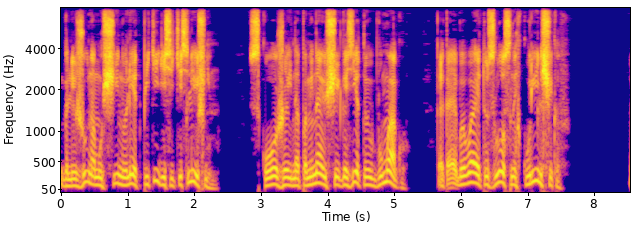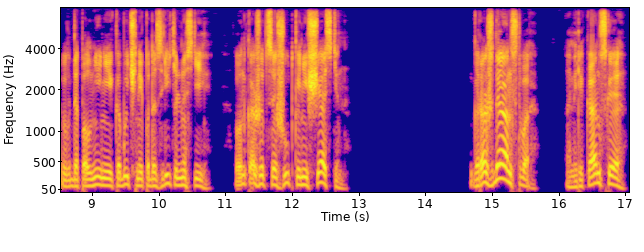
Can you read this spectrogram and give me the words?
гляжу на мужчину лет пятидесяти с лишним, с кожей, напоминающей газетную бумагу, какая бывает у злостных курильщиков. В дополнение к обычной подозрительности он кажется жутко несчастен. Гражданство! Американское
